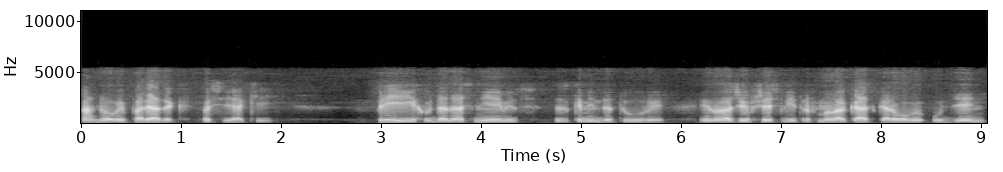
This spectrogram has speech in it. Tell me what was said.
«А новый порядок осякий». Приехал до нас немец з комендатуры и, наложив 6 литров молока с коровы у день,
